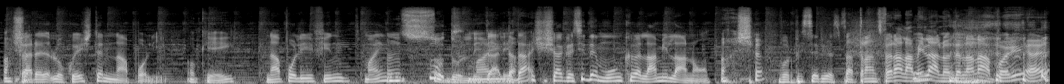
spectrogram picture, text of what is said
Așa. care locuiește în Napoli. Ok. Napoli fiind mai în, În sudul sud, mai- Italiei, da. da. Și și-a găsit de muncă la Milano. Așa. Vorbesc serios. S-a transferat la Milano de la Napoli, eh?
